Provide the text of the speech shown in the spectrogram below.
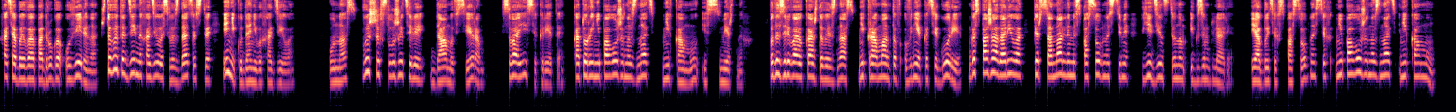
Хотя боевая подруга уверена, что в этот день находилась в издательстве и никуда не выходила. У нас, высших служителей, дамы в сером, свои секреты, которые не положено знать никому из смертных. Подозреваю каждого из нас, некромантов вне категории, госпожа одарила персональными способностями в единственном экземпляре. И об этих способностях не положено знать никому,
